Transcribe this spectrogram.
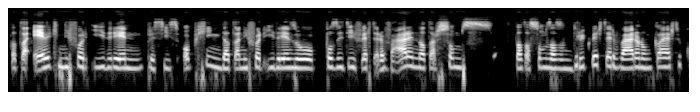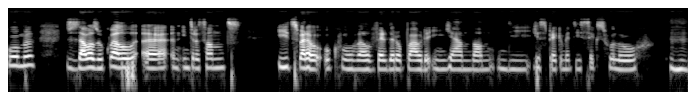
dat dat eigenlijk niet voor iedereen precies opging, dat dat niet voor iedereen zo positief werd ervaren en dat, daar soms, dat dat soms als een druk werd ervaren om klaar te komen. Dus dat was ook wel uh, een interessant iets waar we ook gewoon wel verder op wouden ingaan dan in die gesprekken met die seksuoloog. Mhm.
